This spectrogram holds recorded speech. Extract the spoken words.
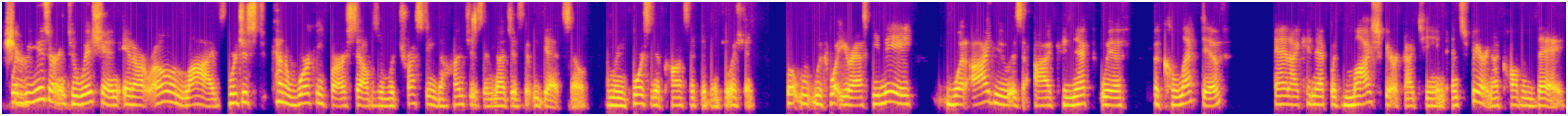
sure. when we use our intuition in our own lives, we're just kind of working for ourselves and we're trusting the hunches and nudges that we get. So I'm reinforcing the concept of intuition. But w- with what you're asking me, what I do is I connect with the collective and I connect with my spirit guide team and spirit, and I call them they,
